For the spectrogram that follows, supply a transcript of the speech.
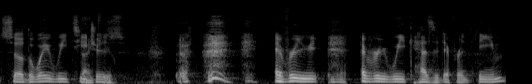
So the way we teach Thank is every every week has a different theme.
